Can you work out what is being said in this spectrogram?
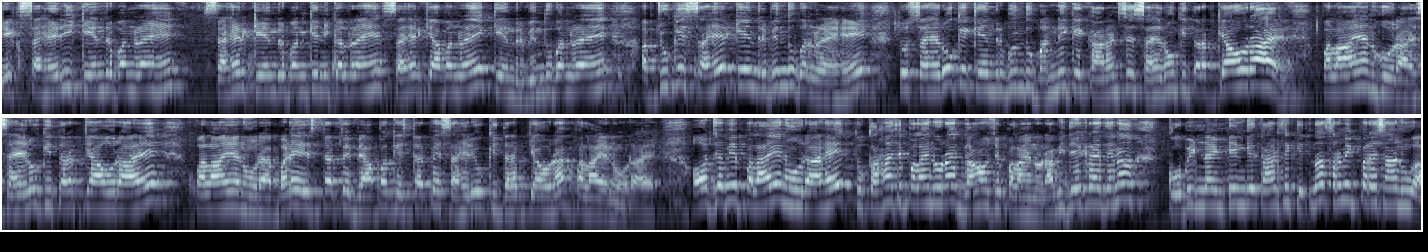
एक शहरी केंद्र बन रहे हैं शहर केंद्र बन के निकल रहे हैं। शहर क्या बन रहे हैं? केंद्र बिंदु बन रहे हैं। अब चूँकि शहर केंद्र बिंदु बन रहे हैं तो शहरों के केंद्र बिंदु बनने के कारण से शहरों की तरफ़ क्या हो रहा है? पलायन हो रहा है। शहरों की तरफ़ क्या हो रहा है? पलायन हो रहा है। बड़े स्तर पे, व्यापक स्तर पे शहरों की तरफ़ क्या हो रहा है? पलायन हो रहा है। और जब ये पलायन हो रहा है तो कहाँ से पलायन हो रहा है? गाँव से पलायन हो रहा है। अभी देख रहे थे ना कोविड नाइन्टीन के कारण से कितना श्रमिक परेशान हुआ।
